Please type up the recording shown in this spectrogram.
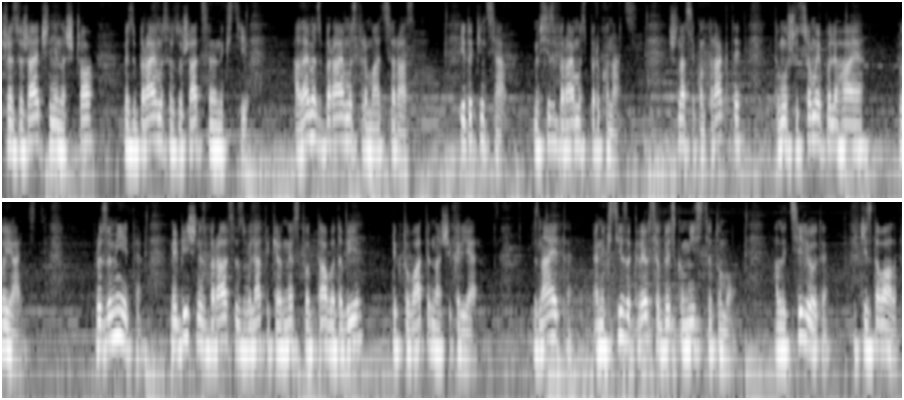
що незважаючи ні на що, ми збираємось розважатися на NXT. Але ми збираємось триматися разом. І до кінця ми всі збираємось переконатися, що в нас є контракти, тому що в цьому і полягає лояльність. Розумієте, ми більше не збиралися дозволяти керівництву WWE диктувати наші кар'єри. Знаєте, NXT закрився близько місяця тому. Але ці люди, які здавалося б,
